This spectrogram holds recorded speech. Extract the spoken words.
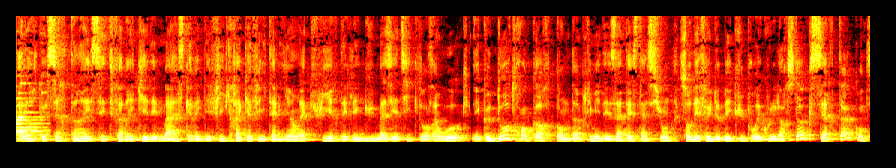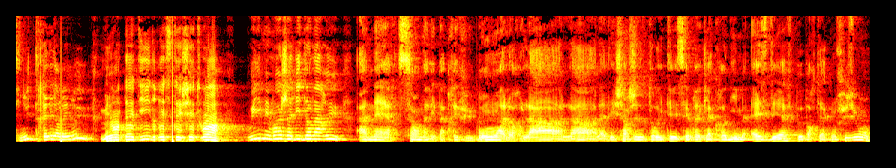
alors que certains essaient de fabriquer des masques avec des filtres à café italiens, à cuire des légumes asiatiques dans un wok, et que d'autres encore tentent d'imprimer des attestations sur des feuilles de PQ pour écouler leur stock, certains continuent de traîner dans les rues. Mais on t'a dit de rester chez toi oui, mais moi j'habite dans la rue. Ah ça on n'avait pas prévu. Bon, alors là, là, la décharge des autorités, c'est vrai que l'acronyme SDF peut porter à confusion.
